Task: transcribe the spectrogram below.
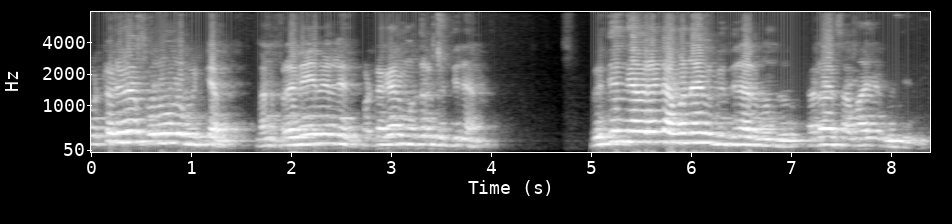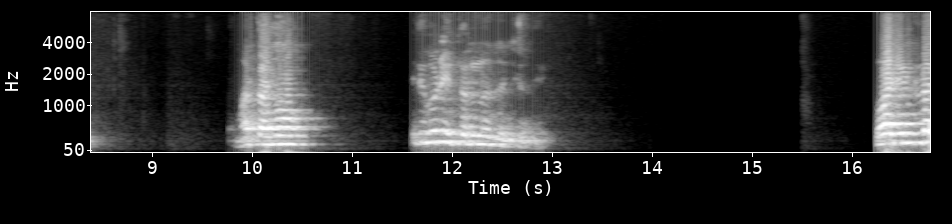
పుట్టడమే కులంలో పుట్టాం. మన ప్రమేయమే లేదు. పుట్టగానే ముందర గుద్దినారు. గుద్దింది ఎవరంటే అమ్మనాయకులు గుద్దినారు ముందు. తర్వాత సమాజం గుద్దింది. మతము ఇది కూడా ఇతరుల నుంచి వచ్చింది. వారి ఇంట్లో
